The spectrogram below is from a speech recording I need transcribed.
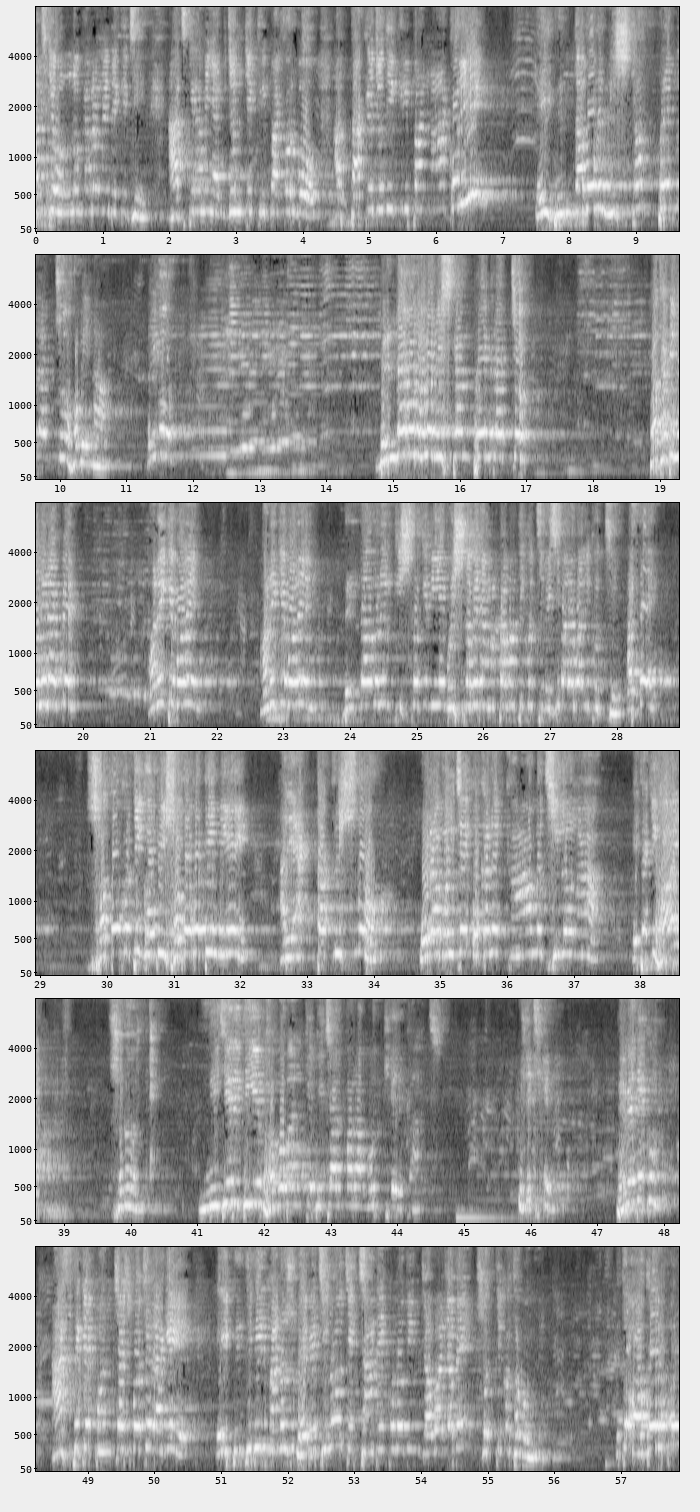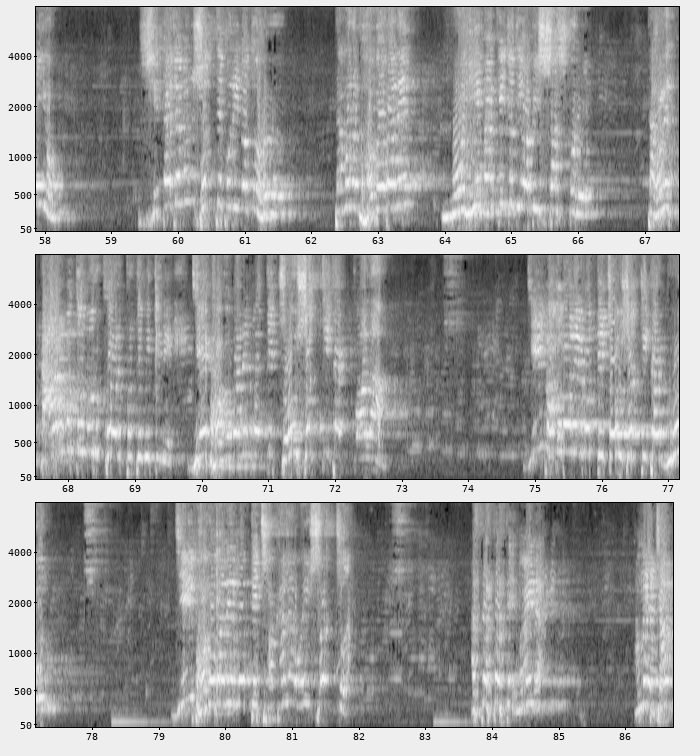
আজকে অন্য কারণে দেখেছি আজকে আমি একজনকে কৃপা করব, আর তাকে যদি কৃপা না করি, এই বৃন্দাবন নিষ্কাম প্রেম রাজ্য হবে না। বৃন্দাবন হলো নিষ্কাম প্রেম রাজ্য। কথাটি মনে রাখবেন। অনেকে বলেন অনেকে বলেন, বৃন্দাবনের কৃষ্ণকে নিয়ে বৈষ্ণবেরা মাতামাতি করছে, বেশি বাড়াবাড়ি করছে। শত কোটি গোপী শত কোটি মেয়ে আর একটা কৃষ্ণ, ওরা বলছে, ওখানে কাম ছিল না। এটা কি হয়? শুনুন, নিজের দিয়ে ভগবানকে বিচার করা মূর্খের কাজ। বুঝেছেন? ভেবে দেখুন, আজ থেকে পঞ্চাশ বছর আগে এই পৃথিবীর মানুষ ভেবেছিল যে চাঁদে কোনোদিন যাওয়া যাবে। সত্যি কথা বলবে কিন্তু অকল্পনীয়। সেটা যেমন সত্যে পরিণত হলো, তেমন ভগবানের মহিমাকে যদি অবিশ্বাস করে, তাহলে তার মতো মূর্খ আর পৃথিবীতে নেই। যে ভগবানের মধ্যে চৌষট্টিটা কলা, যে ভগবানের মধ্যে চৌষট্টিটা গুণ, যে ভগবানের মধ্যে ছখানা ঐশ্বর্য, আস্তে আস্তে আস্তে, মায়েরা, আমরা যাত্রা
